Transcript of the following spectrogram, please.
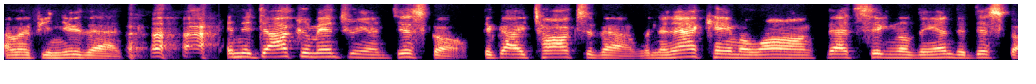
I don't know if you knew that. in the documentary on disco, the guy talks about when the Knack came along, that signaled the end of disco.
